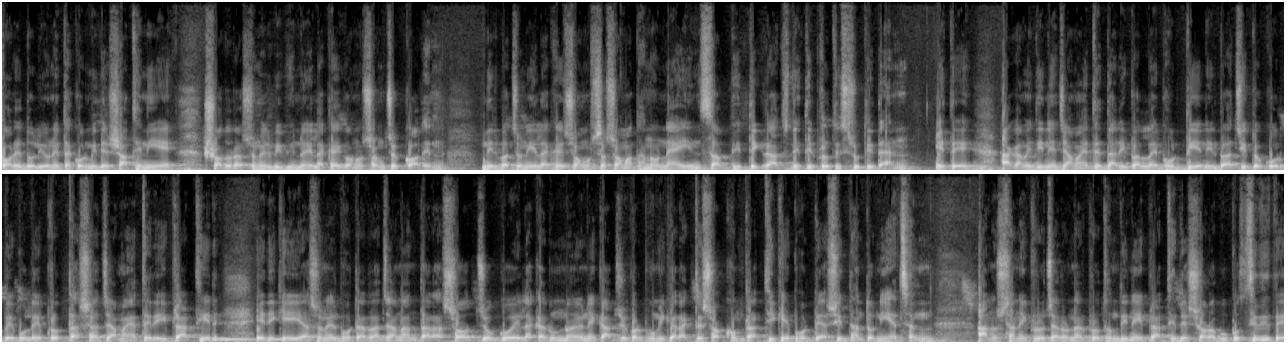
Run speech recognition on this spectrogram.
পরে দলীয় নেতাকর্মীদের সাথে নিয়ে সদর আসনের বিভিন্ন এলাকায় গণসংযোগ করেন। নির্বাচনী এলাকায় সমস্যা সমাধান ও ন্যায় ইনসাফ ভিত্তিক রাজনীতির প্রতিশ্রুতি দেন। এতে আগামী দিনে জামায়াতের দাঁড়িপাল্লায় ভোট দিয়ে নির্বাচিত করবে বলে প্রত্যাশা জামায়াতের এই প্রার্থীর। এদিকে এই আসনের ভোটাররা জানান, তারা সৎ যোগ্য এলাকার উন্নয়নে কার্যকর ভূমিকা রাখতে সক্ষম প্রার্থীকে ভোট দেওয়ার সিদ্ধান্ত নিয়েছেন। আনুষ্ঠানিক প্রচারণার প্রথম দিনেই প্রার্থীদের সরব উপস্থিতিতে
